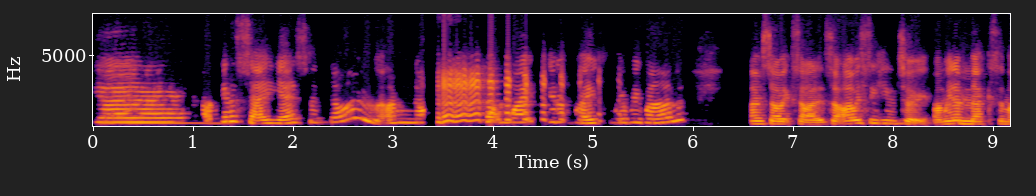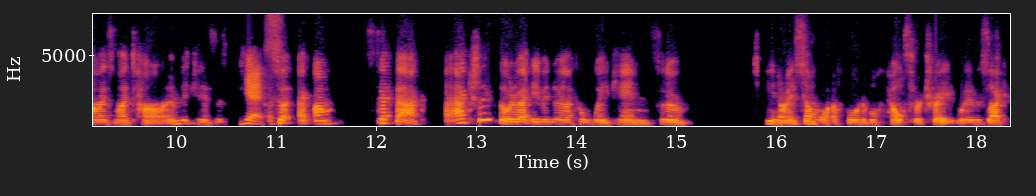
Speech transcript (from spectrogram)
yeah, I'm going to say yes, but no, I'm not. not wait to get away from everyone. I'm so excited. So I was thinking too, I'm going to maximize my time because yes. So I, um, step back. I actually thought about even doing like a weekend sort of, you know, somewhat affordable health retreat where it was like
